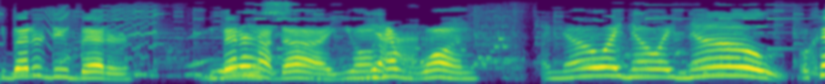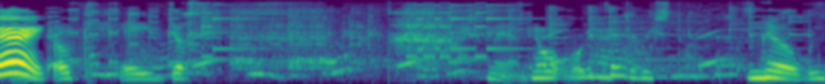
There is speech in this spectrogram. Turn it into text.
You better do better. You better not die. You only Yeah. have one. I know, I know, I know. Okay. Okay, just man. No, we're gonna have to restart. No, we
